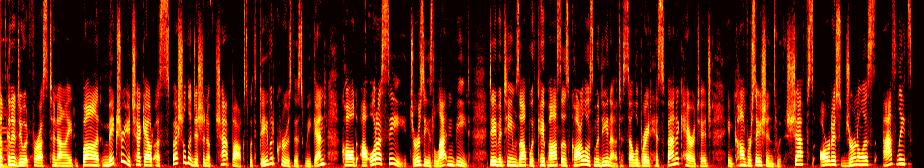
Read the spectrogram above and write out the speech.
That's going to do it for us tonight, but make sure you check out a special edition of Chatbox with David Cruz this weekend called Ahora Si, Jersey's Latin Beat. David teams up with Que Pasa's Carlos Medina to celebrate Hispanic heritage in conversations with chefs, artists, journalists, athletes,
